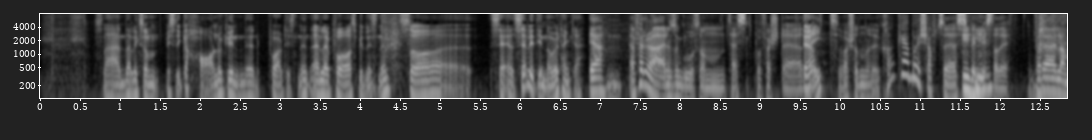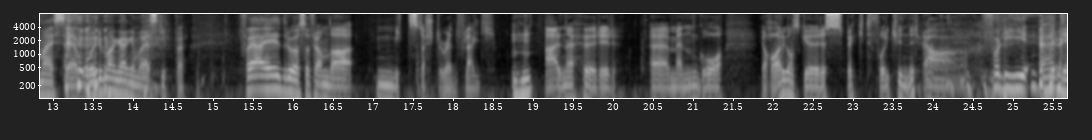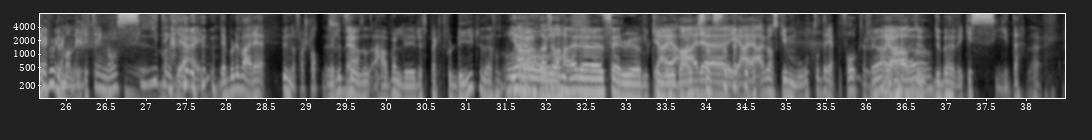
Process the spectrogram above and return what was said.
Så det er, det er liksom Hvis du ikke har noen kvinner på artisten din Eller på spillelisten din, så eh, se, se litt innover, tenker jeg. Ja, jeg føler det er en sånn god sånn test på første date. Var sånn, kan ikke jeg bare kjapt se spillelista di? Bare la meg se hvor mange ganger må jeg skippe. For jeg dro også fram da mitt største red flag. Mhm. Er når jeg hører uh, menn gå Jeg har ganske respekt for kvinner. Ja. Fordi eh, det burde man ikke trenge å si, tenker jeg. Det burde være underforstått. Det er litt Ja. sånn, Jeg har veldig respekt for dyr. Det er sånn, å, Ja, det er sånn- her uh, serial Jeg killer-vibes. er, altså. eh, jeg er ganske imot å drepe folk. så det Ja, sånn, ja, Ja, ja. du, du behøver ikke si det.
